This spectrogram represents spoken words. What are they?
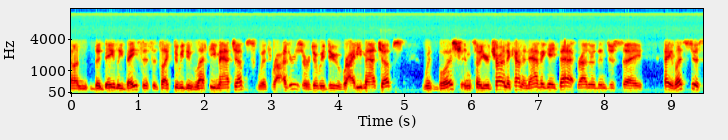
on the daily basis, it's like, do we do lefty matchups with Rogers or do we do righty matchups? With Bush. And so you're trying to kind of navigate that rather than just say, hey, let's just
